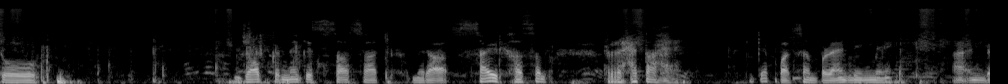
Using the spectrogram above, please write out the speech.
तो जॉब करने के साथ साथ मेरा साइड हसल रहता है, ठीक है? पर्सनल ब्रांडिंग में and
